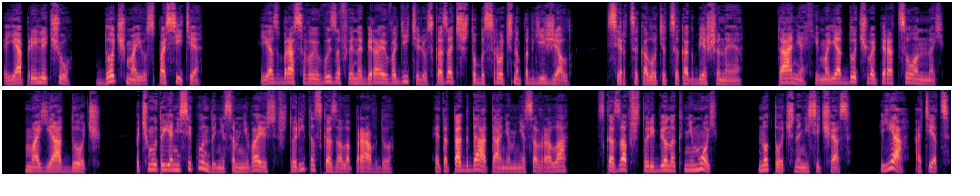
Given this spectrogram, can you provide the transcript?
«Я прилечу. Дочь мою спасите». Я сбрасываю вызов и набираю водителю сказать, чтобы срочно подъезжал. Сердце колотится, как бешеное. Таня и моя дочь в операционной. Моя дочь. Почему-то я ни секунды не сомневаюсь, что Рита сказала правду. Это тогда Таня мне соврала, сказав, что ребенок не мой. Но точно не сейчас. Я отец.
